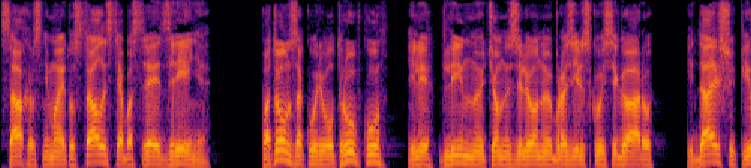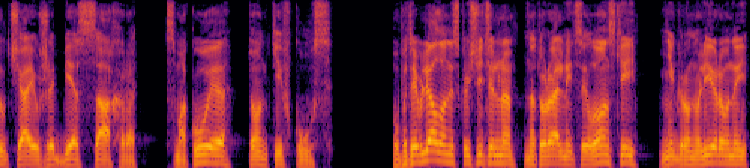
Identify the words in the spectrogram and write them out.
Сахар снимает усталость и обостряет зрение. Потом закуривал трубку или длинную темно-зеленую бразильскую сигару и дальше пил чай уже без сахара, смакуя тонкий вкус. Употреблял он исключительно натуральный цейлонский, не гранулированный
